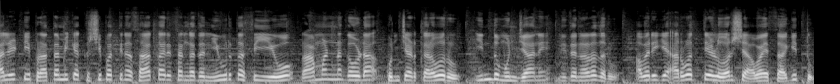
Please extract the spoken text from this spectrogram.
ಆಲಿಟ್ಟಿ ಪ್ರಾಥಮಿಕ ಕೃಷಿ ಪತ್ತಿನ ಸಹಕಾರಿ ಸಂಘದ ನಿವೃತ್ತ ಸಿಇಒ ರಾಮಣ್ಣಗೌಡ ಕುಂಚಡ್ಕರವರು ಇಂದು ಮುಂಜಾನೆ ನಿಧನರಾದರು. ಅವರಿಗೆ ಅರವತ್ತೇಳು ವರ್ಷ ವಯಸ್ಸಾಗಿತ್ತು.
